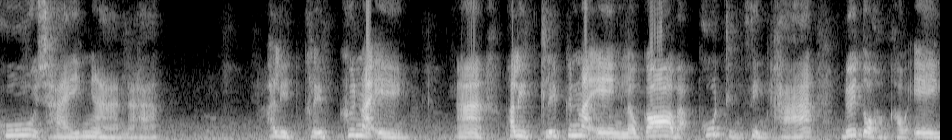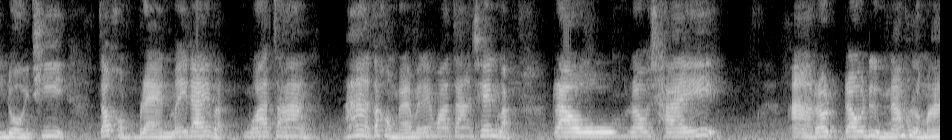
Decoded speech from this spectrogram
ผู้ใช้งานนะคะ ผลิตคลิปขึ้นมาเอง อ่าผลิตคลิปขึ้นมาเอง แล้วก็แบบพูดถึงสินค้าด้วยตัวของเขาเอง โดยที่เจ้าของแบรนด์ไม่ได้แบบว่าจ้างอ่าเจ้าของแบรนด์ไม่ได้ว่าจ้าง เช่นแบบ เราเราใช้อ่าเราเราดื่มน้ำผลไม้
